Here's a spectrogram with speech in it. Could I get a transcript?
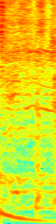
show.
